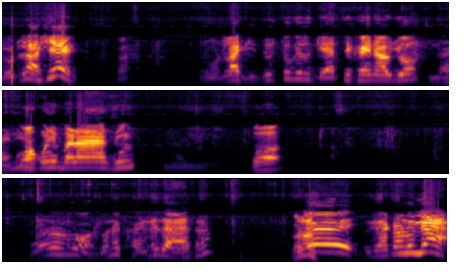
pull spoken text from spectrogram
રોટલા હશે? રોટલા કીધું તું કીધું ઘેરથી ખાઈને આવજો. કોકુની બનાયા છે? તો. ખાઈને જ આયા છે. વેટાણું લ્યા.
